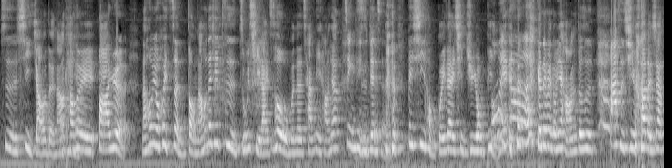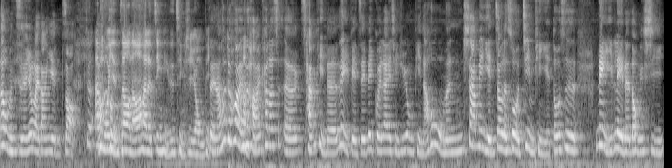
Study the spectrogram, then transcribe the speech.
是细胶的，然后它会发热。然后又会震动，然后那些字组起来之后，我们的产品好像竞品变成 被系统归在情趣用品。Oh my god！跟那边东西好像都是八十七八的像，那我们只能用来当眼罩，就按摩眼罩。然后它的竞品是情趣用品。对，然后就后来就好像看到呃产品的类别直接被归在情趣用品，然后我们下面眼罩的所有竞品也都是那一类的东西。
